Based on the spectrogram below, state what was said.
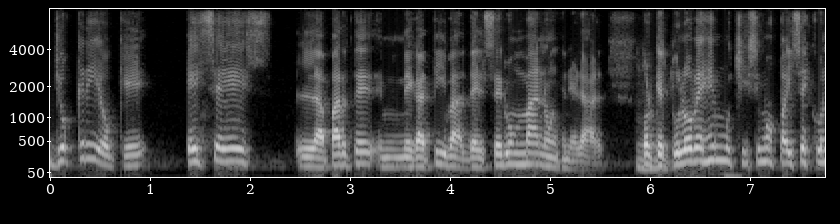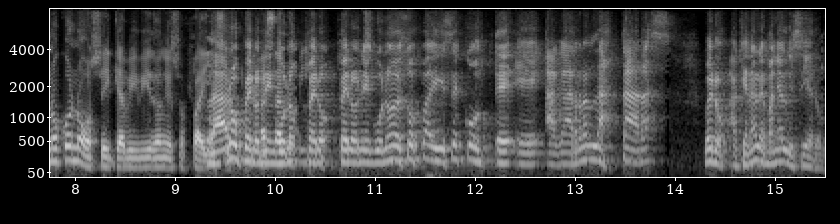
yo creo que ese es la parte negativa del ser humano en general, porque tú lo ves en muchísimos países que uno conoce y que ha vivido en esos países. Claro, pero, ninguno, pero, pero ninguno de esos países con, eh, eh, agarran las taras. Bueno, aquí en Alemania lo hicieron.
